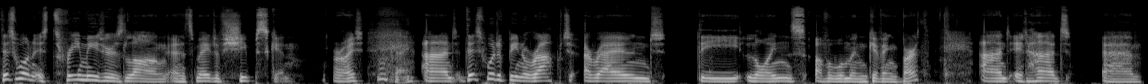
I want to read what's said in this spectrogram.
This one is three meters long and it's made of sheepskin. All right. Okay. And this would have been wrapped around the loins of a woman giving birth, and it had um,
